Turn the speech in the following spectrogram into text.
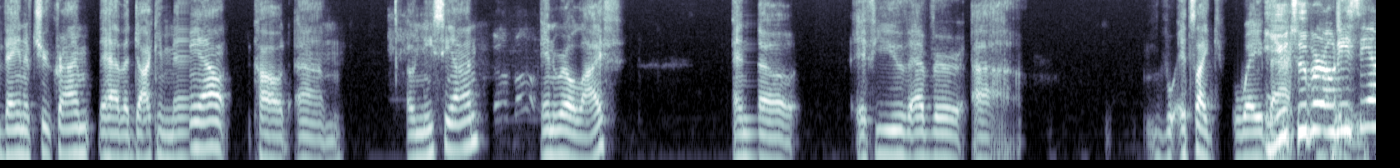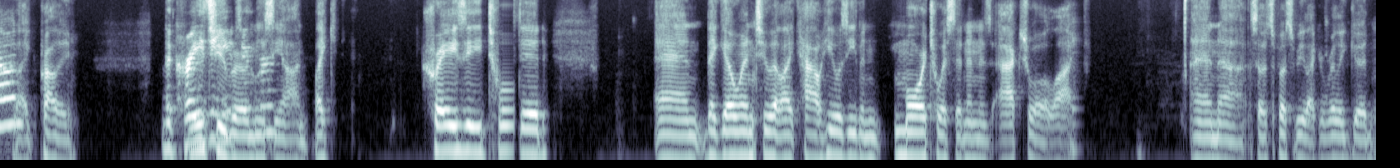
vein of true crime, they have a documentary out called um, Onision in real life. And so, if you've ever, uh, it's like way back. YouTuber Onision? like probably The crazy YouTuber, YouTuber. Onision, like crazy, twisted, and they go into it like how he was even more twisted in his actual life. And uh, so it's supposed to be like a really good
